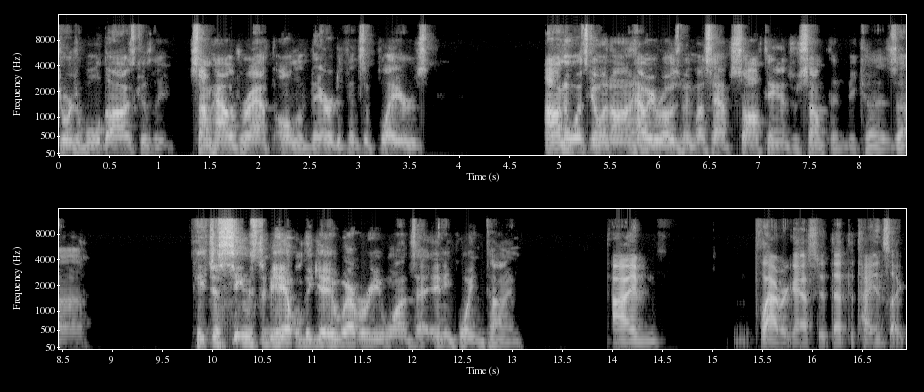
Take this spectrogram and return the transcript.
Georgia Bulldogs because they somehow draft all of their defensive players. I don't know what's going on. Howie Roseman must have soft hands or something because uh, he just seems to be able to get whoever he wants at any point in time. I'm flabbergasted that the Titans like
